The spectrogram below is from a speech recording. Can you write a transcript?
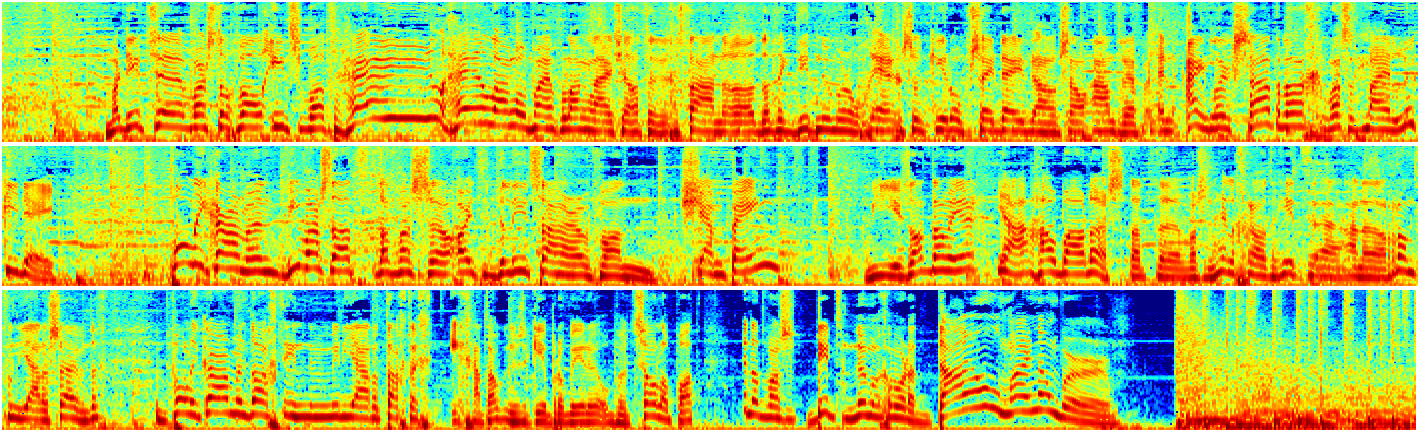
Maar dit uh, was toch wel iets wat heel, heel lang op mijn verlanglijstje had gestaan. dat ik dit nummer nog ergens een keer op cd nou zou aantreffen. En eindelijk, zaterdag, was het mijn lucky day. Polly Carmen, wie was dat? Dat was ooit de leadzanger van Champagne. Wie is dat dan weer? Ja, How About Us. Dat uh, was een hele grote hit uh, aan de rand van de jaren 70. Polly Carmen dacht in de midden jaren 80... ik ga het ook eens een keer proberen op het solopad. En dat was dit nummer geworden. Dial My Number.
